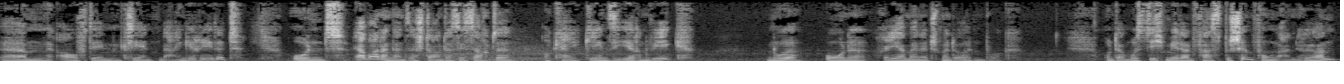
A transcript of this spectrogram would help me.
ähm, auf den Klienten eingeredet und er war dann ganz erstaunt, dass ich sagte, okay, gehen Sie Ihren Weg, nur ohne Reha-Management Oldenburg. Und da musste ich mir dann fast Beschimpfungen anhören.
